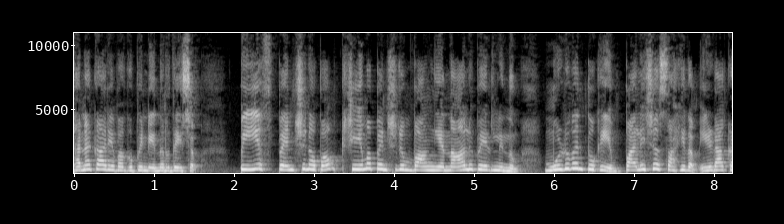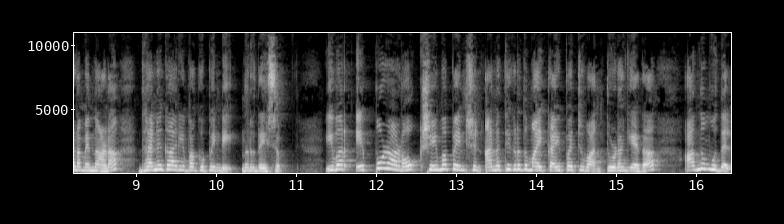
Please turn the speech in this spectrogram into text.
ധനകാര്യ വകുപ്പിന്റെ നിർദ്ദേശം. പി എഫ് പെൻഷനൊപ്പം ക്ഷേമ പെൻഷനും വാങ്ങിയ നാലു പേരിൽ നിന്നും മുഴുവൻ തുകയും പലിശ സഹിതം ഈടാക്കണമെന്നാണ് ധനകാര്യ വകുപ്പിന്റെ നിർദ്ദേശം. ഇവർ എപ്പോഴാണോ ക്ഷേമ പെൻഷൻ അനധികൃതമായി കൈപ്പറ്റുവാൻ തുടങ്ങിയത് അന്നു മുതൽ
